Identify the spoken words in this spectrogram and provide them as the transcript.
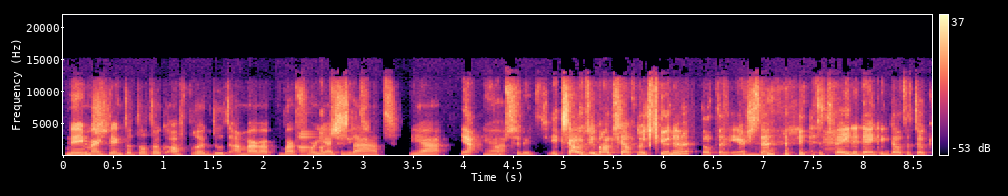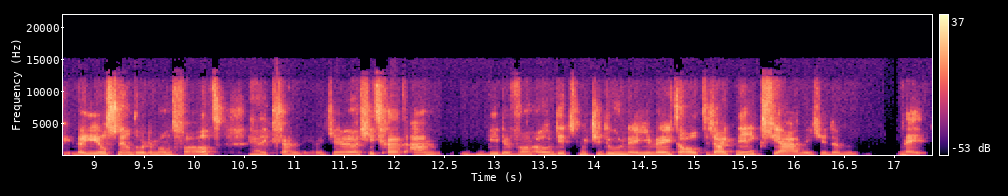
Nee, maar dus- ik denk dat dat ook afbreuk doet aan waar, waarvoor oh, jij staat. Ja, ja, absoluut. Ik zou het überhaupt zelf nooit kunnen, dat ten eerste. en ten tweede denk ik dat, het ook, dat je heel snel door de mand valt. Ik zou, weet je, als je iets gaat aanbieden van, oh, dit moet je doen en je weet al, het is eigenlijk niks. Ja, weet je, dan, nee.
